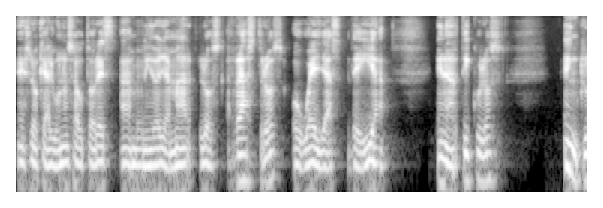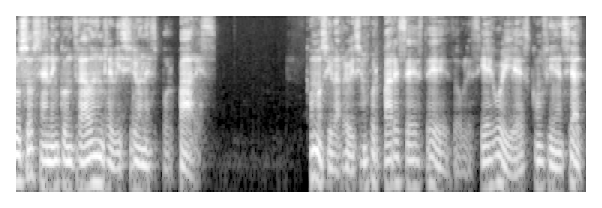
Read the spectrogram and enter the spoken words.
es lo que algunos autores han venido a llamar los rastros o huellas de IA en artículos e incluso se han encontrado en revisiones por pares. Como si la revisión por pares es de doble ciego y es confidencial.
